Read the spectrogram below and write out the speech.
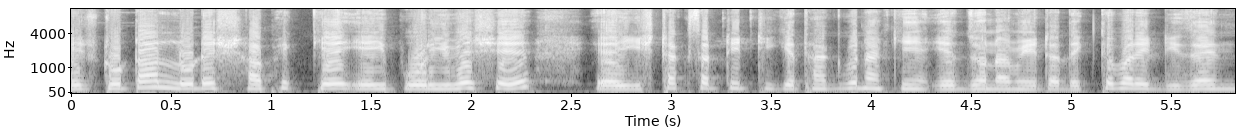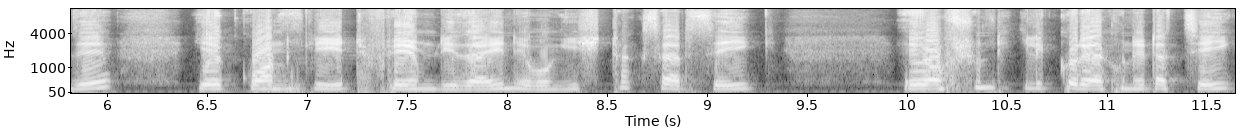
এই টোটাল লোডের সাপেক্ষে এই পরিবেশে এই স্ট্রাকচারটি টিকে থাকবে নাকি? এর জন্য আমি এটা দেখতে পারি ডিজাইন যে কনক্রিট ফ্রেম ডিজাইন এবং স্ট্রাকচার সেই, এই অপশনটি ক্লিক করে এখন এটা চেক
